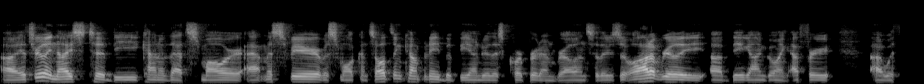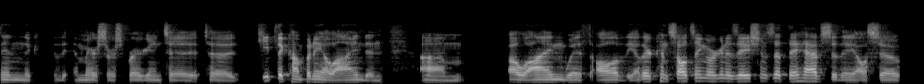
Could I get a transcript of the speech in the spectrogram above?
uh, it's really nice to be kind of that smaller atmosphere of a small consulting company, but be under this corporate umbrella. And so there's a lot of really uh, big ongoing effort uh, within the, the Mayor to, to keep the company aligned and um, align with all of the other consulting organizations that they have. So they also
